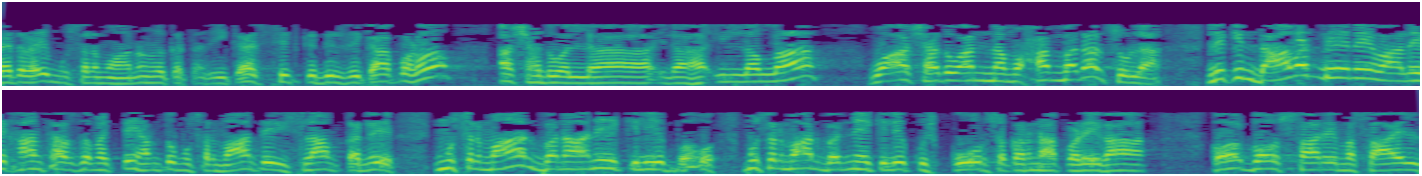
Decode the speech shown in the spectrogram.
کہتے بھائی مسلمانوں کا طریقہ ہے کے دل سے کیا پڑھو اشد اللہ الہ الا اللہ وہ اشد اللہ محمد اللہ۔ لیکن دعوت دینے والے خان صاحب سمجھتے ہیں، ہم تو مسلمان تھے، اسلام کرنے، مسلمان بنانے کے لیے مسلمان بننے کے لیے کچھ کورس کرنا پڑے گا۔ اور بہت سارے مسائل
